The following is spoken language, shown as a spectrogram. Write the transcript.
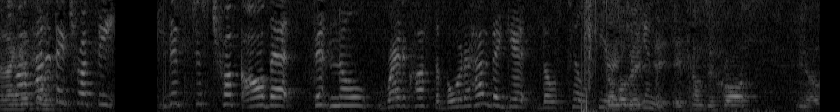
And I Well, guess how I'm- did they truck the, did they just truck all that fentanyl right across the border? How did they get those pills here Some to of it, begin with? it, it comes across, you know,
